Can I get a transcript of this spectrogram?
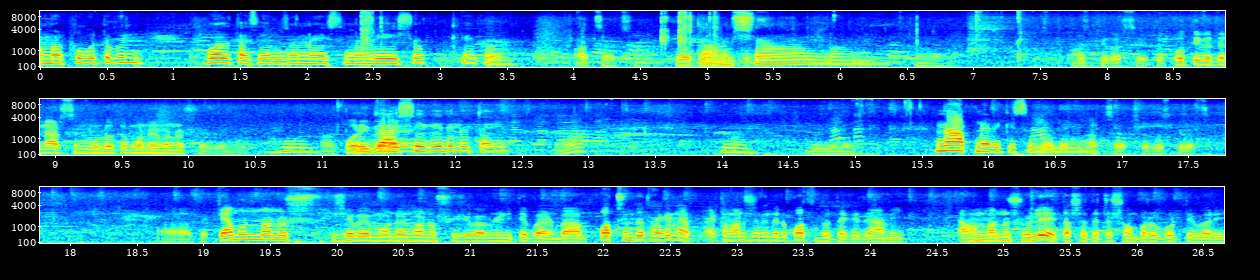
আমার ফুবুতো বোন বলতেছে এর জন্য আইসি নাহলে এইসব কে করে? আচ্ছা আচ্ছা। মাশাআল্লাহ। বুঝতে পারছি। তো প্রতিবেদন আসছেন মূলত মনের মানুষের জন্য। আর যা পরিবারে শিখিয়ে দিল তাই? না। না আপনারা কিছু বলুন। আচ্ছা আচ্ছা বুঝতে পারছি। তো কেমন মানুষ হিসেবে মনের মানুষ হিসেবে আপনি নিতে পারেন? বা পছন্দ থাকে না একটা মানুষের কিন্তু একটা পছন্দ থাকে যে আমি এমন মানুষ হইলে তার সাথে একটা সম্পর্ক করতে পারি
